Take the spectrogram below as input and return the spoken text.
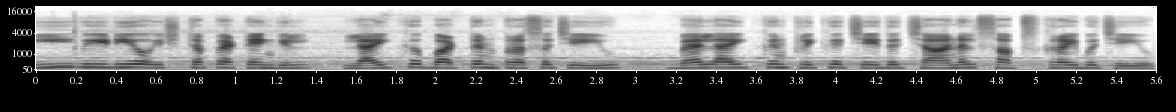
ഈ വീഡിയോ ഇഷ്ടപ്പെട്ടെങ്കിൽ ലൈക്ക് ബട്ടൺ പ്രസ് ചെയ്യൂ ബെൽ ഐക്കൺ ക്ലിക്ക് ചെയ്ത് ചാനൽ സബ്സ്ക്രൈബ് ചെയ്യൂ.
